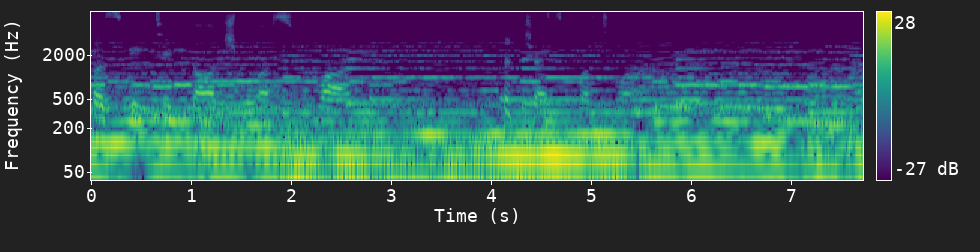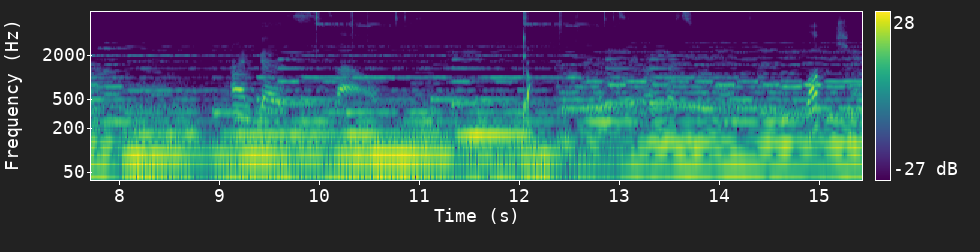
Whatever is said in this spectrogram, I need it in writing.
Plus 18 dodge plus 1 Protest plus 1 I'm good. culture.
